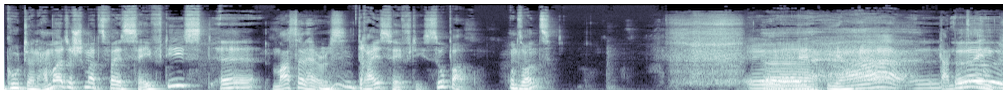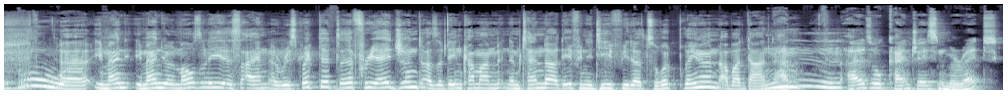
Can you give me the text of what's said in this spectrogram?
Gut, dann haben wir also schon mal zwei Safeties. Äh, Marcel Harris. Drei Safeties, super. Und sonst? Äh, ja, äh, dann wird's eng. Äh, Emmanuel Mosley ist ein Restricted äh, Free Agent, also den kann man mit einem Tender definitiv wieder zurückbringen, aber dann. Dann also kein Jason Verrett.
